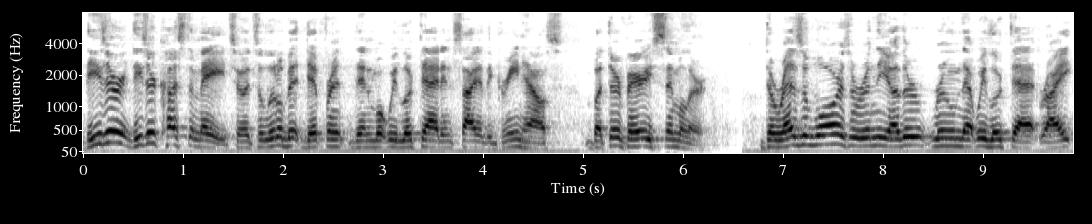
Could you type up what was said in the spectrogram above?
these are, these are custom made. So it's a little bit different than what we looked at inside of the greenhouse, but they're very similar. The reservoirs are in the other room that we looked at, right?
